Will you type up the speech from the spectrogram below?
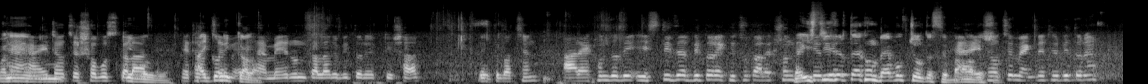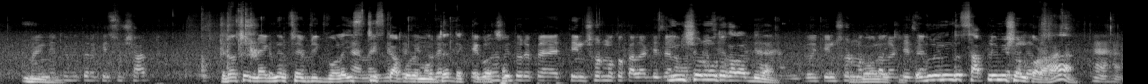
মানে হ্যাঁ হ্যাঁ, এটা হচ্ছে সবুজ কালার এটা হচ্ছে colour। হ্যাঁ মেরুন কালারের ভিতরে একটি শার্ট দেখতে পাচ্ছেন। আর এখন যদি স্টিজের ভিতরে কিছু কালেকশন স্টিজের তো এখন ব্যাপক চলতেছে হ্যাঁ এটা হচ্ছে ম্যাগনেটের ভিতরে ম্যাগনেটের ভিতরে কিছু শার্ট এটা হচ্ছে ম্যাগনেট ফেব্রিক বলে স্টিচ কাপড়ের মধ্যে। দেখতে এগুলোর পাচ্ছেন? ভিতরে প্রায় তিনশোর মতো কালার ডিজাইন 300 র মতো কালার design? দুই তিনশোর মতো কালার ডিজাইন এগুলো কিন্তু সাপ্লিমেশন করা হ্যাঁ? হ্যাঁ হ্যাঁ।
